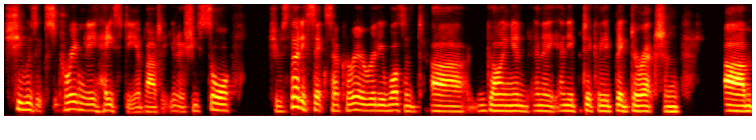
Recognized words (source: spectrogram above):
she was extremely hasty about it. You know, she saw she was 36. Her career really wasn't uh, going in, in a, any particularly big direction. Um,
